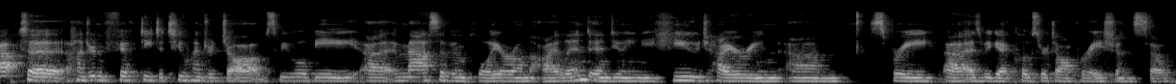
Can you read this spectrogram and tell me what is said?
up to 150 to 200 jobs. We will be uh, a massive employer on the island and doing a huge hiring um, spree uh, as we get closer to operations. So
